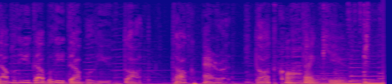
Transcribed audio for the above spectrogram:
www.talkparrot.com. Thank you.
